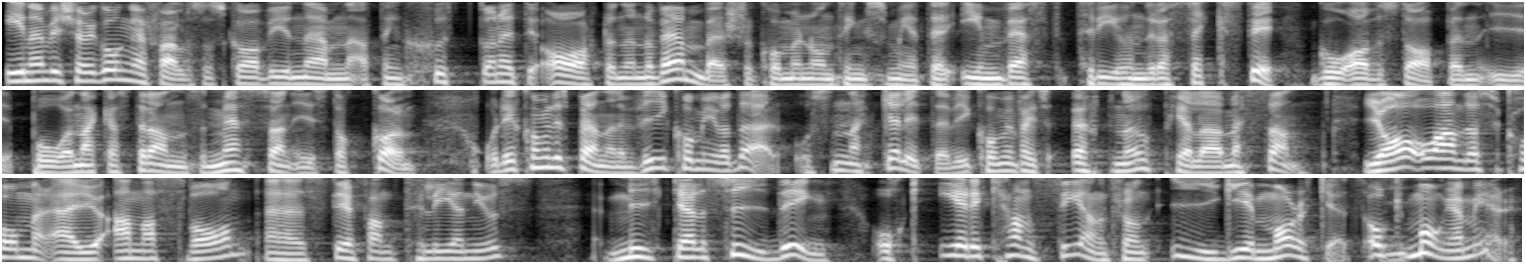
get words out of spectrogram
innan vi kör igång i alla fall så ska vi ju nämna att den 17-18 november så kommer någonting som heter Invest 360 gå av stapeln i, på Nackastrandsmässan i Stockholm. Och det kommer bli spännande. Vi kommer ju vara där och snacka lite. Vi kommer faktiskt öppna upp hela mässan. Ja, och andra som kommer är ju Anna Svan, eh, Stefan Telenius, Mikael Syding och Erik Hansén från IG Markets och många mer.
